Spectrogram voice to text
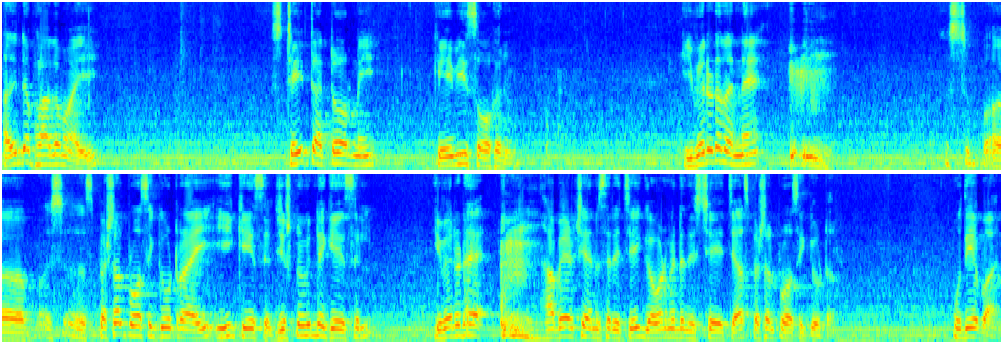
അതിന്റെ ഭാഗമായി സ്റ്റേറ്റ് അറ്റോർണി കെ വി സോഹനും ഇവരുടെ തന്നെ സ്പെഷ്യൽ പ്രോസിക്യൂട്ടറായി ഈ കേസിൽ ജിഷ്ണുവിന്റെ കേസിൽ ഇവരുടെ അപേക്ഷ അനുസരിച്ച് ഗവൺമെന്റ് നിശ്ചയിച്ച സ്പെഷ്യൽ പ്രോസിക്യൂട്ടർ ഉദയഭാൻ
